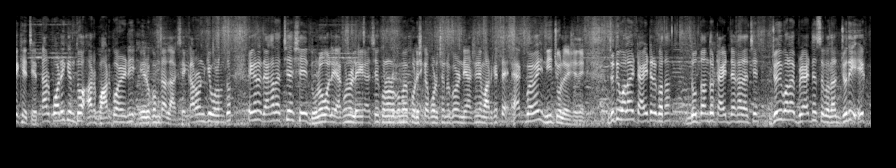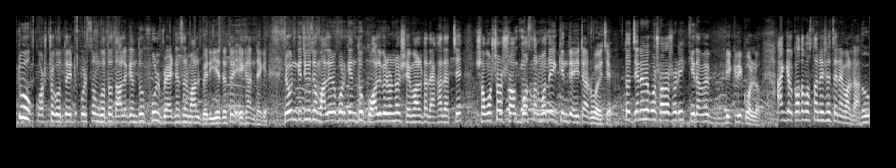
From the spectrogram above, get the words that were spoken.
রেখেছে। তারপরে কিন্তু আর বার করেনি এরকমটা লাগছে। কারণ কি বলুন তো এখানে দেখা যাচ্ছে সেই ধুলোবালি এখনও লেগে আছে কোনো রকমের পরিষ্কার পরিচ্ছন্ন করে নিয়ে আসেনি মার্কেটে একভাবেই নিয়ে চলে এসেছে। যদি বলা হয় টাইটের কথা দুর্দান্ত টাইট দেখা যাচ্ছে। যদি বলা হয় ব্রাইটনেসের কথা যদি একটু কষ্ট করতো একটু পরিশ্রম করতো তাহলে কিন্তু ফুল ব্রাইটনেসের মাল বেরিয়ে যেত এখান থেকে। দেখুন কিছু কিছু মালের ওপর কিন্তু কল বেরোনো সেই মালটা দেখা যাচ্ছে। সমস্যার সব বস্তার মধ্যেই কিন্তু এটা রয়েছে। তো জেনে নেব সরাসরি কী দামে বিক্রি করল। আঙ্কেল কত বস্তা নিয়ে এসেছেন এই মালটা? দুই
